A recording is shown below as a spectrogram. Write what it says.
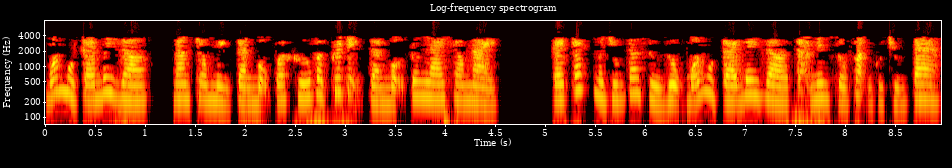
mỗi một cái bây giờ, mang trong mình toàn bộ quá khứ và quyết định toàn bộ tương lai sau này. Cái cách mà chúng ta sử dụng mỗi một cái bây giờ tạo nên số phận của chúng ta.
